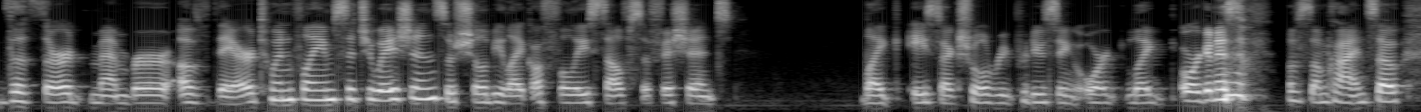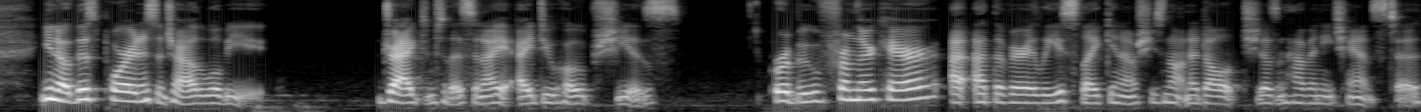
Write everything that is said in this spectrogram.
the third member of their twin flame situation. So she'll be like a fully self sufficient, like asexual reproducing or like organism of some kind. So, you know, this poor innocent child will be dragged into this, and I I do hope she is removed from their care at, at the very least. Like, you know, she's not an adult. She doesn't have any chance to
